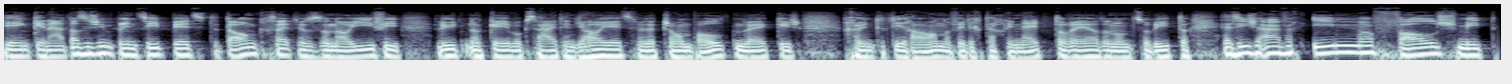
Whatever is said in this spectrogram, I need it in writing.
Die haben genau, das ist im Prinzip jetzt der Dank, es hat ja so naive Leute noch gegeben, die gesagt haben, ja, jetzt, wenn der John Bolton weg ist, könnten die Iraner vielleicht ein bisschen netter werden und so weiter. Es ist einfach immer falsch mit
